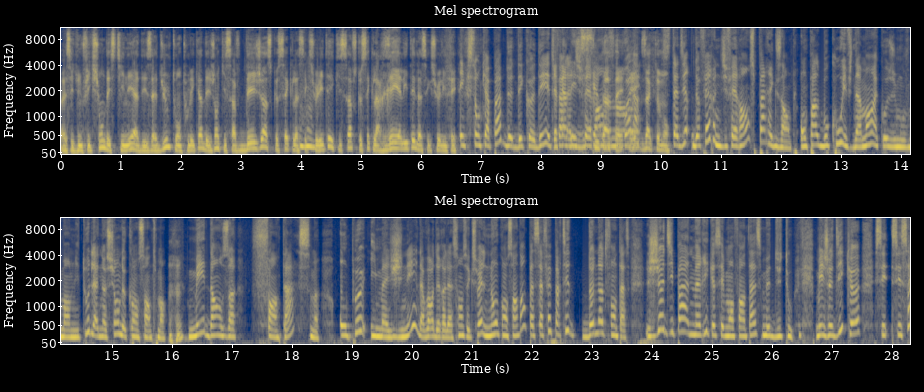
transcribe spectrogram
Euh, c'est une fiction destinée à des adultes ou en tous les cas des gens qui savent déjà ce que c'est que la sexualité et qui savent ce que c'est que la réalité de la sexualité. Et qui sont capables de décoder et de, De faire, faire la des différence. Tout à fait, Voilà. exactement. C'est-à-dire de faire une différence, par exemple, on parle beaucoup, évidemment, à cause du mouvement MeToo, de la notion de consentement. Mhm. Mais dans un fantasme, on peut imaginer d'avoir des relations sexuelles non consentantes parce que ça fait partie de notre fantasme. Je dis pas, Anne-Marie, que c'est mon fantasme du tout. Mais je dis que c'est c'est ça,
